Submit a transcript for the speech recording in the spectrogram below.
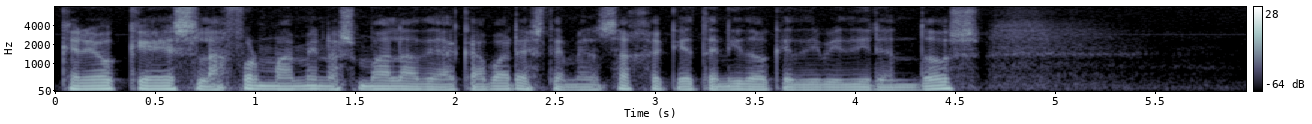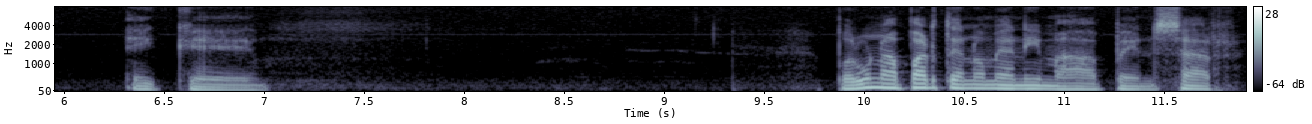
creo que es la forma menos mala de acabar este mensaje que he tenido que dividir en dos y que, por una parte, no me anima a pensar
